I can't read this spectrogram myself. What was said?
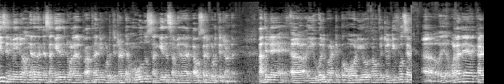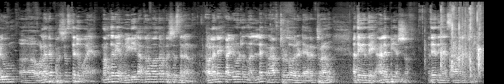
ഈ സിനിമയിലും അങ്ങനെ തന്നെ സംഗീതത്തിന് വളരെ പ്രാധാന്യം കൊടുത്തിട്ടുണ്ട്. മൂന്ന് സംഗീത സംവിധായകർക്ക് അവസരം കൊടുത്തിട്ടുണ്ട്. അതിലെ ഈ ഒരു പാട്ട് ഇപ്പോൾ ഓഡിയോ നമുക്ക് ട്വന്റി ഫോർ സെവൻ വളരെയേറെ കഴിവും വളരെ പ്രശസ്തനുമായ നമുക്കറിയാം മീഡിയയിൽ അത്രമാത്രം പ്രശസ്തനാണ്. വളരെ കഴിവുള്ള നല്ല ക്രാഫ്റ്റ് ഉള്ള ഒരു ഡയറക്ടറാണ് അദ്ദേഹത്തെ ആലപ്പി അഷ്റഫ്. അദ്ദേഹത്തെ ഞാൻ സ്ഥാപനം ക്ഷണിക്കും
